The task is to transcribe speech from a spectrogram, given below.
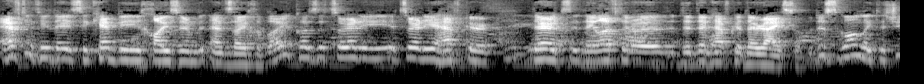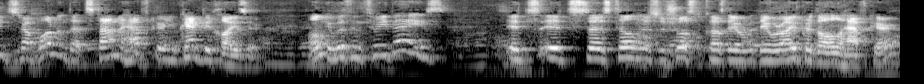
After three days, he can't be chayzer and zeichen because it's already it's already a hefker. There, they left it. Uh, they didn't hefker their raisa. But this is going like the shitz rabbanon that stam a hefker, you can't be chayzer. Only within three days it's it's uh, still in rishus because they were they were oiker the whole hefker.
